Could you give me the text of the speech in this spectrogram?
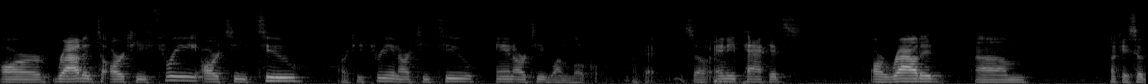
are routed to RT3, RT2, RT3 and RT2, and RT1 local. Okay, so any packets are routed. Um, okay, so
